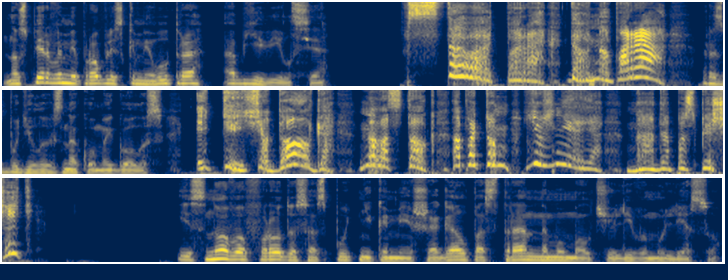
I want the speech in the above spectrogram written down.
но с первыми проблесками утра объявился. «Вставать пора! Давно пора!» — разбудил их знакомый голос. «Идти еще долго! На восток, а потом южнее! Надо поспешить!» И снова Фродо со спутниками шагал по странному молчаливому лесу.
